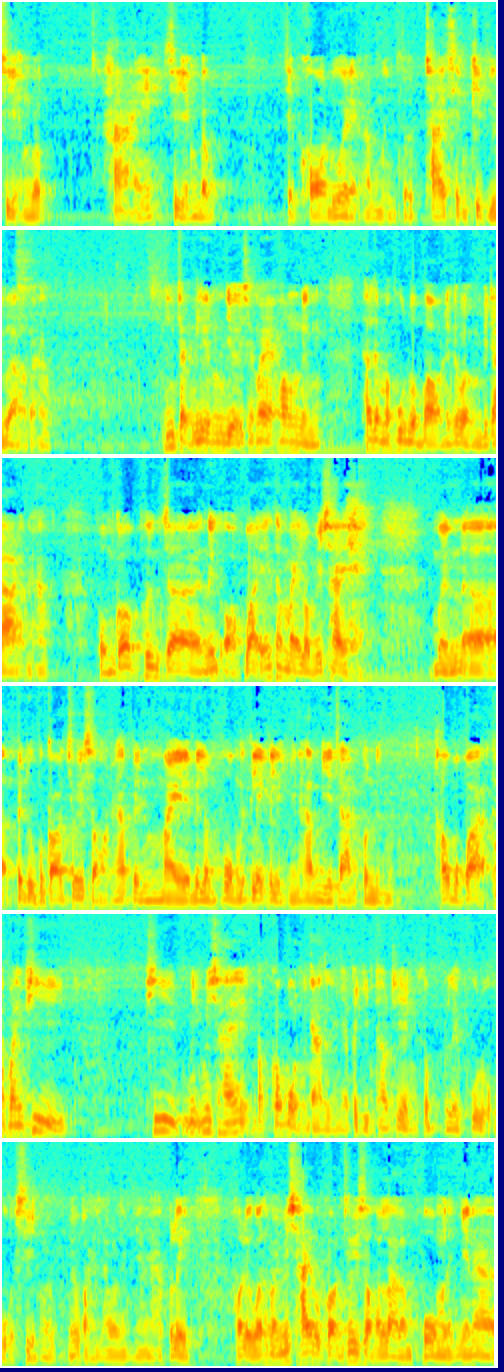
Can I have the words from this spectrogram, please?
เสียงแบบหายเสียงแบบเจ็บคอด้วยนะครับ เหมือนใช้เสียงผิดหรือเปล่านะครับ เนื่องจากเรียนมันเยอะใช่ไหมห้องหนึ่งถ้าจะมาพูดเบาๆนี่ก็แบบไม่ได้นะครับ ผมก็เพิ่งจะนึกออกว่าเอ๊ะทำไมเราไม่ใช้ เหมือนเอ่อเป็นอุปกรณ์ช่วยสอนนะครับเป็นไมค์เป็นลำโพงเล็กๆอะไรอย่างนี้ยนะครับ มีอาจารย์คนหนึ่งเขาบอกว่าทำไมพี่พี่ไม่ไม่ใช้แบบก็บ่นกันอะไรเงี้ยไปกินข้าวเที่ยงก็เลยพูดโอ้โหเสียงแบบไม่ไหวแล้วอะไรเงี้ยนะครับก็เลยเขาเลยว่าทำไมไม่ใช้อุปกรณ์ช่วยสอนล่ะลำโพงอะไรเงี้ยนะฮะ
